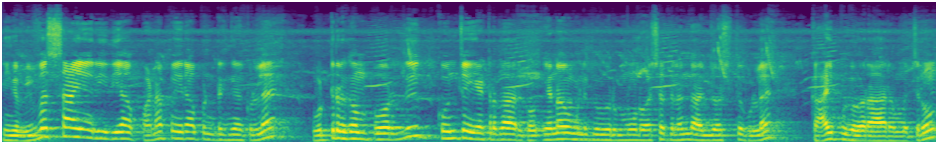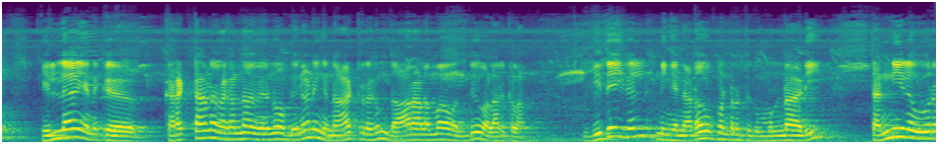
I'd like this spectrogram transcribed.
நீங்கள் விவசாய ரீதியாக பணப்பயிராக பண்ணுறீங்கக்குள்ள ஒற்றுகம் போகிறது கொஞ்சம் ஏற்றதாக இருக்கும். ஏன்னா உங்களுக்கு ஒரு மூணு வருஷத்துலேருந்து அஞ்சு வருஷத்துக்குள்ளே காய்ப்புக்கு வர ஆரம்பிச்சிடும் இல்லை எனக்கு கரெக்டான ரகம் தான் வேணும் அப்படின்னா நீங்கள் நாட்டு ரகம் தாராளமாக வந்து வளர்க்கலாம். விதைகள் நீங்கள் நடவு பண்ணுறதுக்கு முன்னாடி தண்ணியில் ஊற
